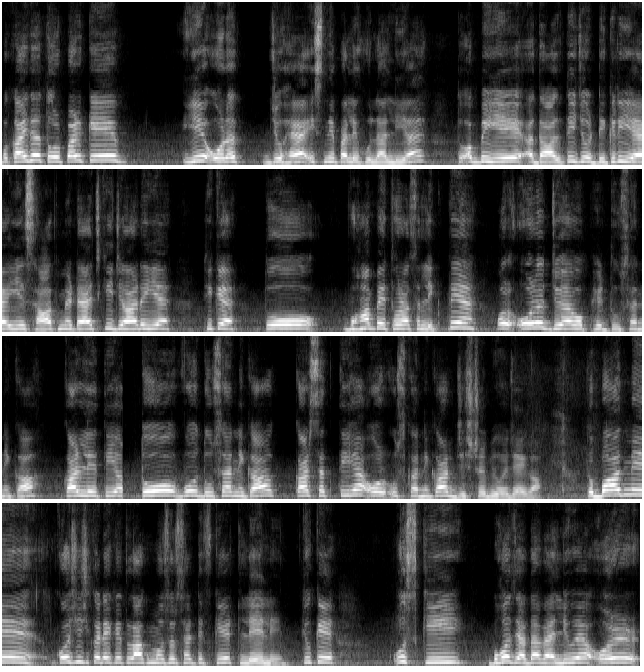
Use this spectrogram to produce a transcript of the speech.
बाकायदा तौर पर कि ये औरत जो है, इसने पहले हुला लिया है। तो अभी ये अदालती जो डिग्री है, ये साथ में अटैच की जा रही है, ठीक है? तो वहाँ पे थोड़ा सा लिखते हैं और औरत जो है वो फिर दूसरा निकाह कर लेती है। तो वो दूसरा निकाह कर सकती है और उसका निकाह रजिस्टर भी हो जाएगा। तो बाद में कोशिश करें कि तलाक मौसर सर्टिफिकेट ले लें, क्योंकि उसकी बहुत ज़्यादा वैल्यू है और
